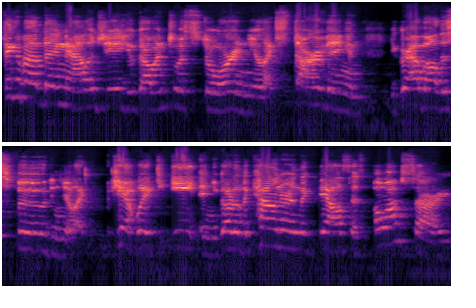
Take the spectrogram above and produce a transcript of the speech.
think about the analogy you go into a store and you're like starving and you grab all this food and you're like can't wait to eat and you go to the counter and the gal says oh i'm sorry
